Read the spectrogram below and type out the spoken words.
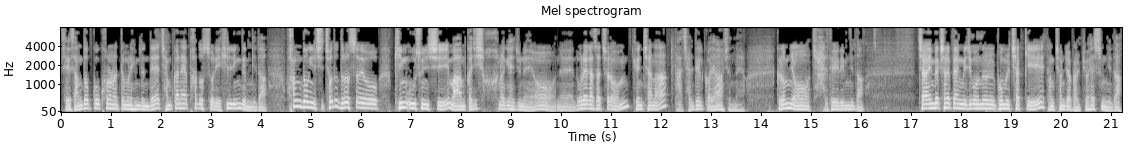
세상 덥고 코로나 때문에 힘든데 잠깐의 파도 소리 힐링됩니다. 황동일 씨, 저도 들었어요. 김우순 씨, 마음까지 시원하게 해주네요. 네, 노래 가사처럼 괜찮아, 다 잘 될 거야 하셨네요. 그럼요, 잘 돼야 됩니다. 자, 인백천의 백뮤직 오늘 보물찾기 당첨자 발표했습니다.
